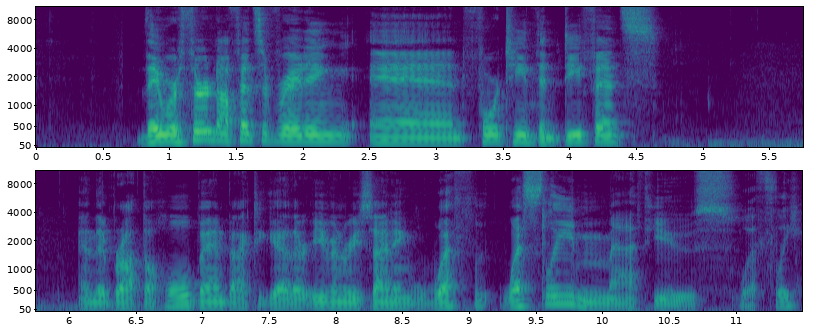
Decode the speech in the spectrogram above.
they were third in offensive rating and 14th in defense. And they brought the whole band back together, even re signing Wesley Matthews. Wesley.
